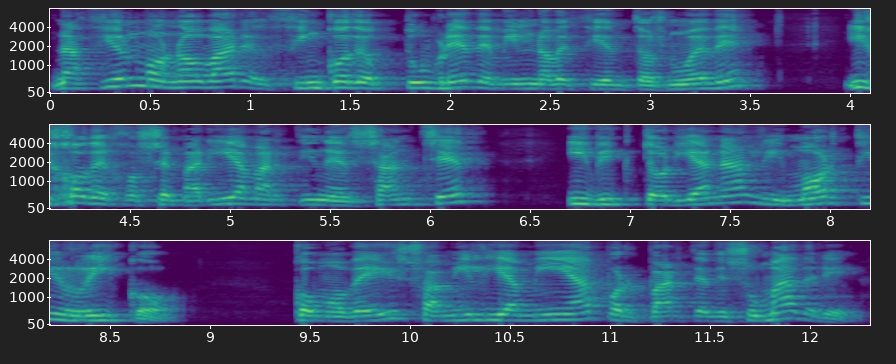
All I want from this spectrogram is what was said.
Nació en Monóvar el 5 de octubre de 1909, hijo de José María Martínez Sánchez y Victoriana Limorti Rico. Como veis, familia mía por parte de su madre,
